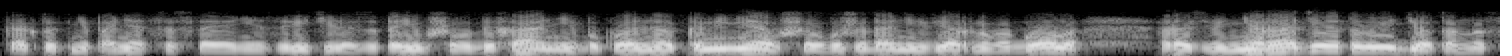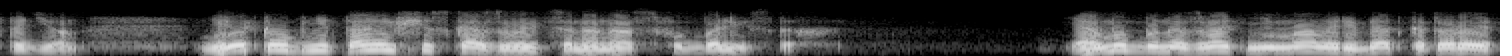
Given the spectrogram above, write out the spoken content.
Как тут не понять состояние зрителя, затаившего дыхание, буквально окаменевшего в ожидании верного гола? Разве не ради этого идет он на стадион? Нередко угнетающе сказывается на нас, футболистах. Я мог бы назвать немало ребят, которые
